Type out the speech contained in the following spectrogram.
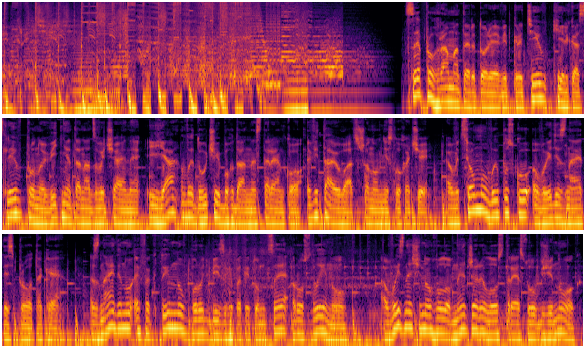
відкриттів. Це програма Територія відкриттів. Кілька слів про новітнє та надзвичайне. І я, ведучий Богдан Нестеренко. Вітаю вас, шановні слухачі. В цьому випуску ви дізнаєтесь про таке: знайдено ефективну в боротьбі з гепатитом С рослину. Визначено головне джерело стресу в жінок.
